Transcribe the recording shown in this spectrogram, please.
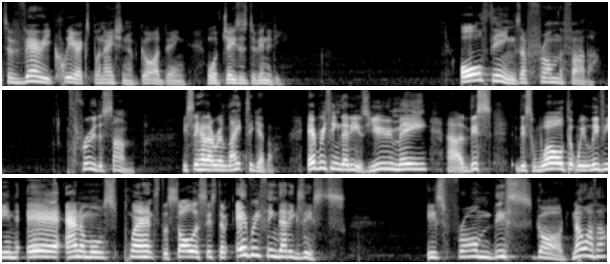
It's a very clear explanation of God being, or of Jesus' divinity. All things are from the Father, through the Son. You see how they relate together. Everything that is, you, me, uh, this, this world that we live in, air, animals, plants, the solar system, everything that exists is from this God, no other.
